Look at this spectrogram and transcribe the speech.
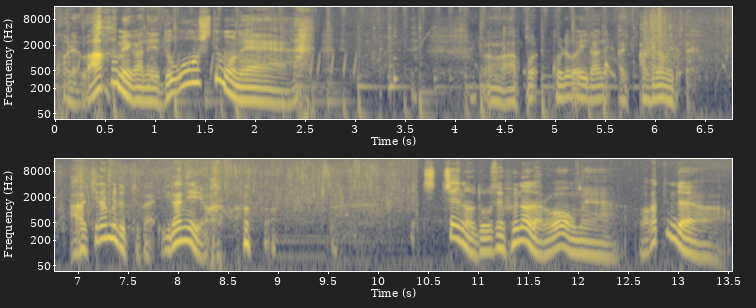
これワカメがねどうしてもね うん、あこれこれはいらねえ。諦める。諦めるっていうかいらねえよ。ちっちゃいのはどうせ船だろおめえ。分かってんだよ。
